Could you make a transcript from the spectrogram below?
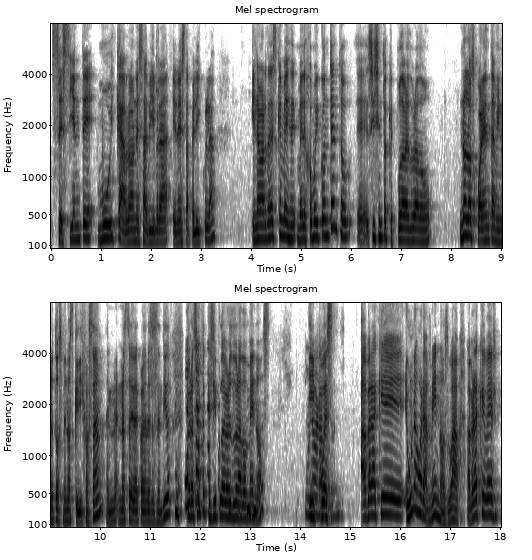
se siente muy cabrón esa vibra en esta película. Y la verdad es que me, me dejó muy contento. Eh, sí siento que pudo haber durado no los 40 minutos menos que dijo Sam, no estoy de acuerdo en ese sentido, pero siento que sí pudo haber durado menos. Una y pues menos. habrá que, una hora menos, wow, habrá que ver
